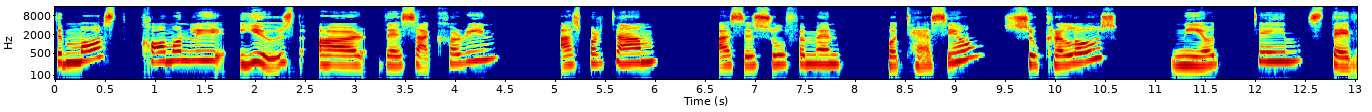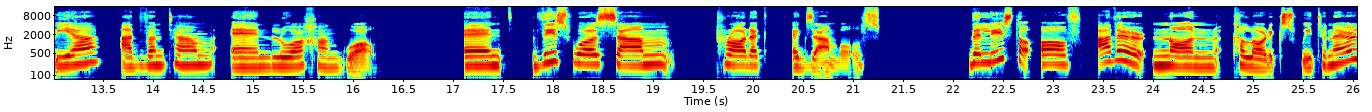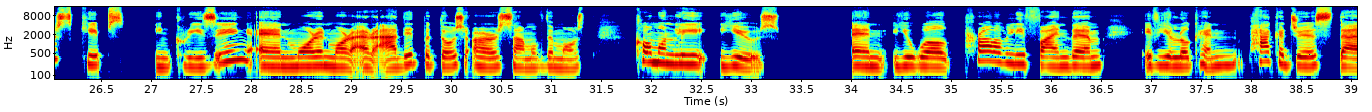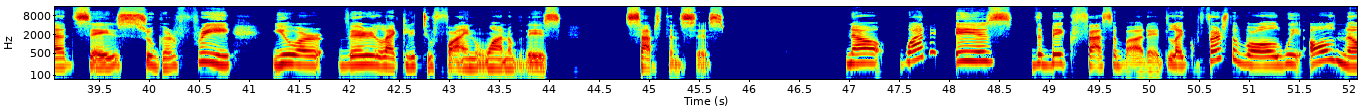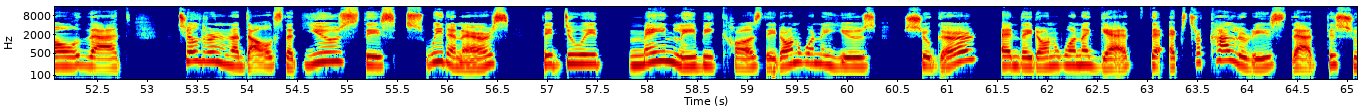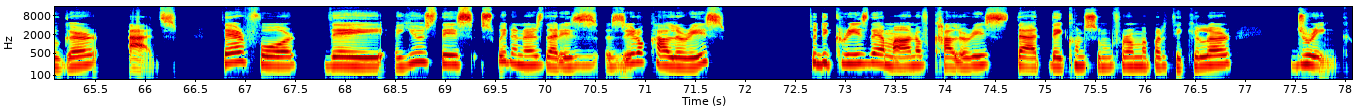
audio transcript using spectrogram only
The most commonly used are the saccharin, aspartame, acesulfame, potassium, sucralose, neotame, stevia, advantame, and luohanguo. And this was some product examples. The list of other non caloric sweeteners keeps increasing and more and more are added, but those are some of the most commonly used. And you will probably find them if you look in packages that say sugar free, you are very likely to find one of these substances. Now, what is the big fuss about it. Like, first of all, we all know that children and adults that use these sweeteners, they do it mainly because they don't want to use sugar and they don't want to get the extra calories that the sugar adds. Therefore, they use these sweeteners that is zero calories to decrease the amount of calories that they consume from a particular drink.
